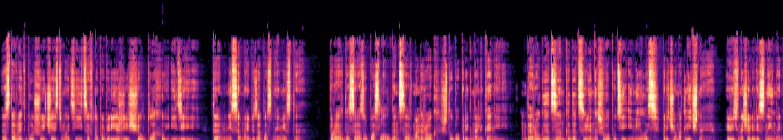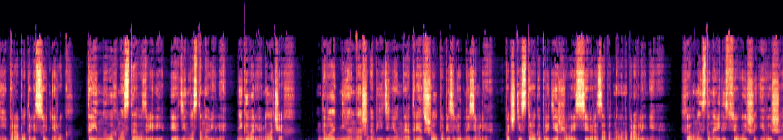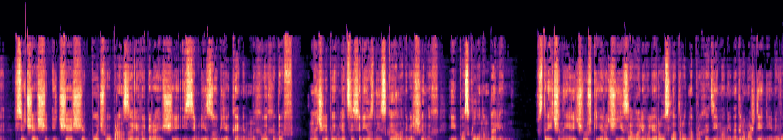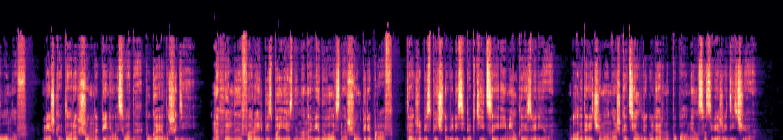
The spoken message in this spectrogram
Оставлять большую часть матийцев на побережье счел плохой идеей, там не самое безопасное место. Правда, сразу послал гонца в Мальрок, чтобы пригнали коней. Дорога от замка до цели нашего пути имелась, причем отличная – ведь в начале весны на ней поработали сотни рук. Три новых моста возвели и один восстановили, не говоря о мелочах. Два дня наш объединенный отряд шел по безлюдной земле, почти строго придерживаясь северо-западного направления. Холмы становились все выше и выше, все чаще и чаще почву пронзали выпирающие из земли зубья каменных выходов. Начали появляться серьезные скалы на вершинах и по склонам долин. Встреченные речушки и ручьи заваливали русло труднопроходимыми нагромождениями валунов, меж которых шумно пенилась вода, пугая лошадей. Нахальная форель безбоязненно наведывалась на шум переправ. Также беспечно вели себя птицы и мелкое зверье, благодаря чему наш котел регулярно пополнялся свежей дичью.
